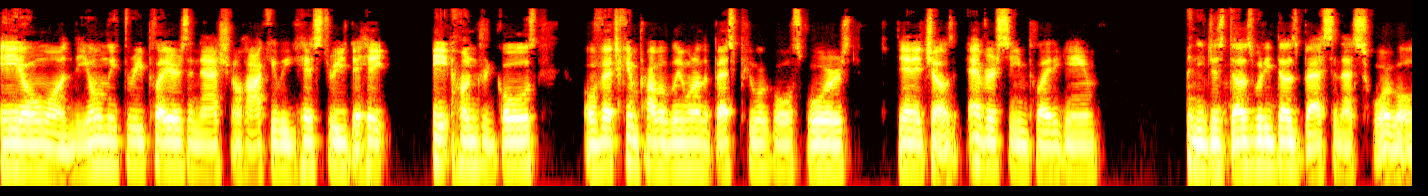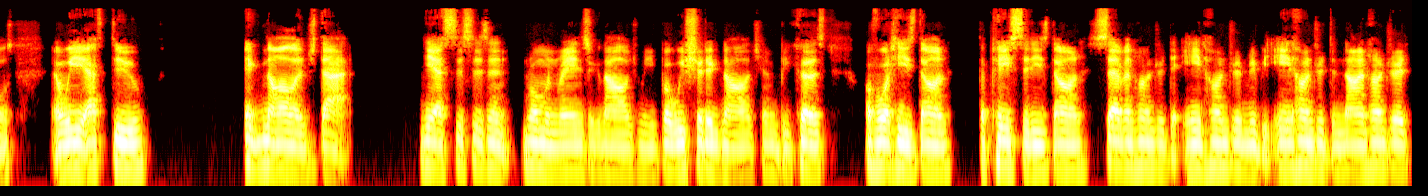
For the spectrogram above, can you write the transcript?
801. The only three players in National Hockey League history to hit 800 goals. Ovechkin probably one of the best pure goal scorers the NHL has ever seen play the game. And he just does what he does best, and that's score goals. And we have to acknowledge that yes, this isn't Roman Reigns acknowledge me, but we should acknowledge him because of what he's done, the pace that he's done, 700 to 800, maybe 800 to 900.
